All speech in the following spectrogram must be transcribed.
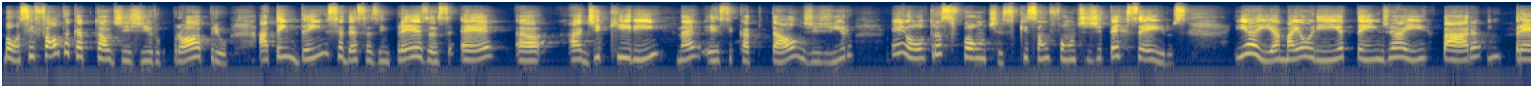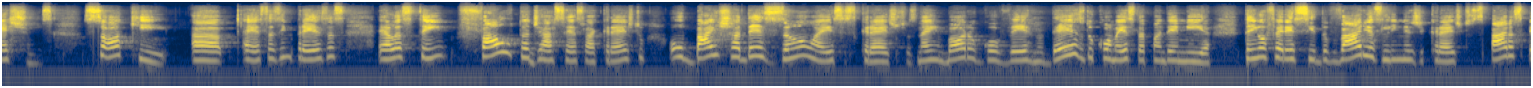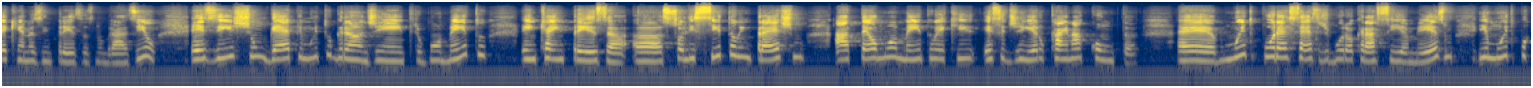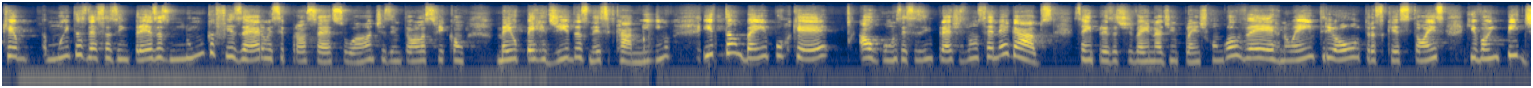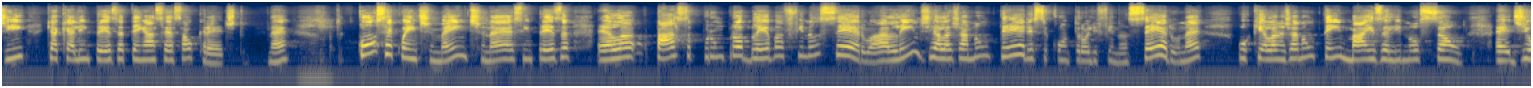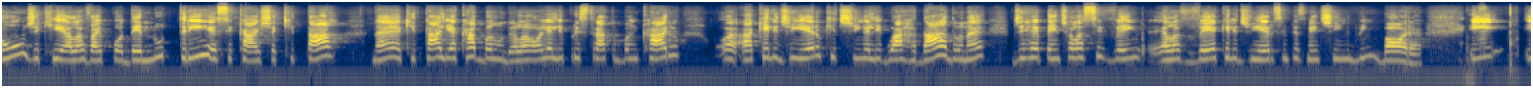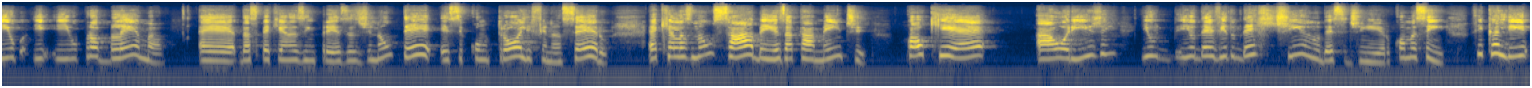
Bom, se falta capital de giro próprio, a tendência dessas empresas é uh, adquirir né, esse capital de giro em outras fontes, que são fontes de terceiros. E aí a maioria tende a ir para empréstimos. Só que uh, essas empresas elas têm falta de acesso a crédito ou baixa adesão a esses créditos, né? Embora o governo, desde o começo da pandemia, tenha oferecido várias linhas de créditos para as pequenas empresas no Brasil, existe um gap muito grande entre o momento em que a empresa uh, solicita o empréstimo até o momento em que esse dinheiro cai na conta. É, muito por excesso de burocracia mesmo, e muito porque muitas dessas empresas nunca fizeram esse processo antes, então elas ficam meio perdidas nesse caminho, e também porque alguns desses empréstimos vão ser negados, se a empresa estiver inadimplente com o governo, entre outras questões que vão impedir que aquela empresa tenha acesso ao crédito, né? Consequentemente, né, essa empresa ela passa por um problema financeiro, além de ela já não ter esse controle financeiro, né, porque ela já não tem mais ali noção é, de onde que ela vai poder nutrir esse caixa que está né, que está ali acabando. Ela olha ali para o extrato bancário, aquele dinheiro que tinha ali guardado, né? De repente ela se vê, ela vê aquele dinheiro simplesmente indo embora. E, e, e, e o problema é, das pequenas empresas de não ter esse controle financeiro é que elas não sabem exatamente qual que é a origem e o, e o devido destino desse dinheiro. Como assim? Fica ali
